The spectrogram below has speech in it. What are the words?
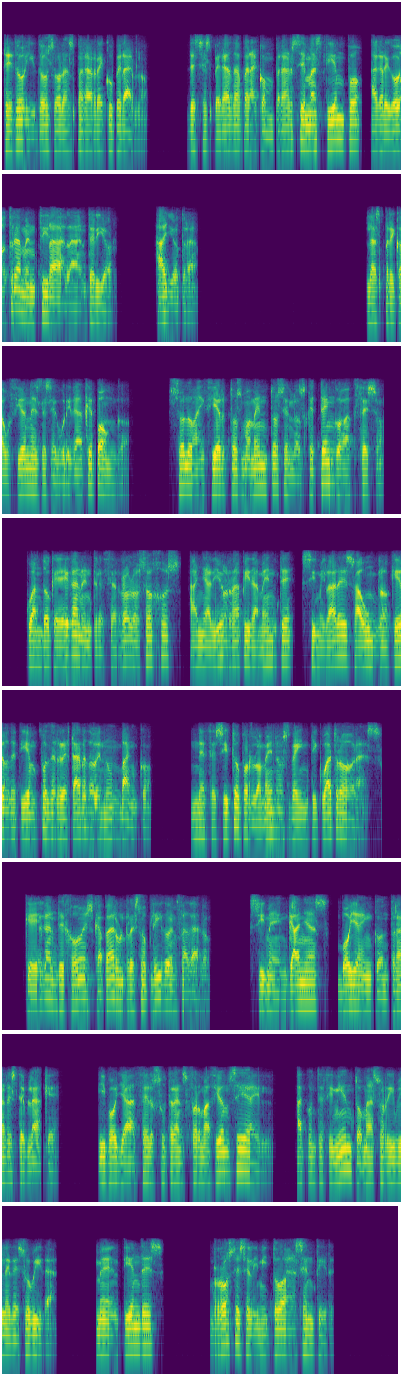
Te doy dos horas para recuperarlo. Desesperada para comprarse más tiempo, agregó otra mentira a la anterior. Hay otra. Las precauciones de seguridad que pongo. Solo hay ciertos momentos en los que tengo acceso. Cuando Keegan entrecerró los ojos, añadió rápidamente, similares a un bloqueo de tiempo de retardo en un banco. Necesito por lo menos 24 horas. Keegan dejó escapar un resoplido enfadado. Si me engañas, voy a encontrar este Blake. Y voy a hacer su transformación sea el acontecimiento más horrible de su vida. ¿Me entiendes? Rose se limitó a asentir.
